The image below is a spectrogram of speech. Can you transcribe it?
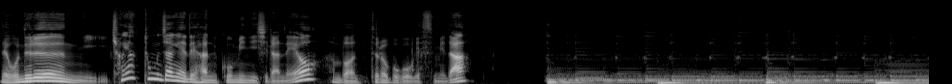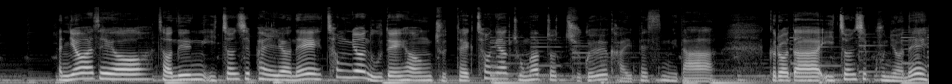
네, 오늘은 이 청약 통장에 대한 고민이시라네요. 한번 들어보고 오겠습니다. 안녕하세요. 저는 2018년에 청년 우대형 주택 청약 종합저축을 가입했습니다. 그러다 2019년에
